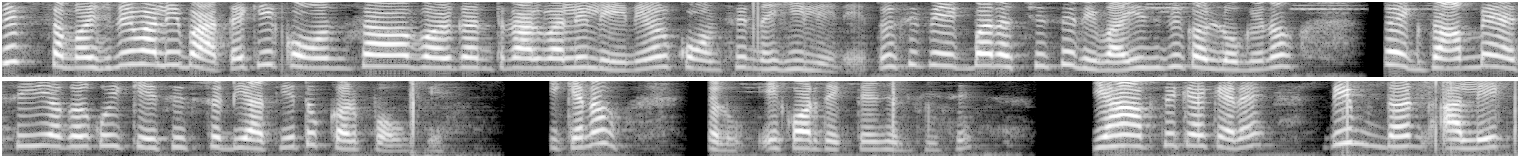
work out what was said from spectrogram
सिर्फ़ समझने वाली बात है कि कौन सा वर्ग अंतराल वाले लेने और कौन से नहीं लेने तो सिर्फ़ एक बार अच्छे से रिवाइज भी कर लोगे ना तो एग्ज़ाम में ऐसे ही अगर कोई केस स्टडी आती है तो कर पाओगे। ठीक है ना? चलो, एक और देखते हैं जल्दी से। यहाँ आपसे क्या कह रहे हैं? निम्न आलेख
